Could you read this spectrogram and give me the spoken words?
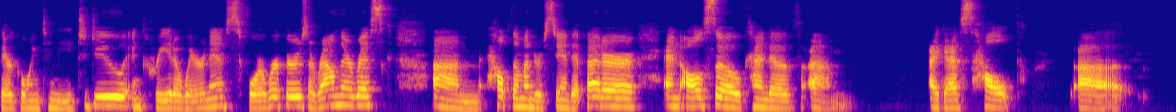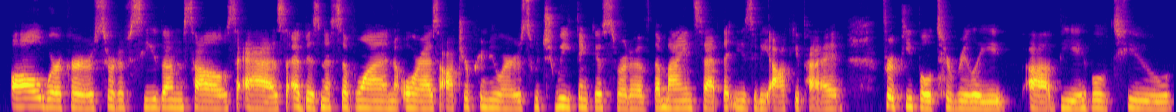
they're going to need to do and create awareness for workers around their risk, um, help them understand it better, and also kind of, um, I guess, help. Uh, all workers sort of see themselves as a business of one or as entrepreneurs, which we think is sort of the mindset that needs to be occupied for people to really uh, be able to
